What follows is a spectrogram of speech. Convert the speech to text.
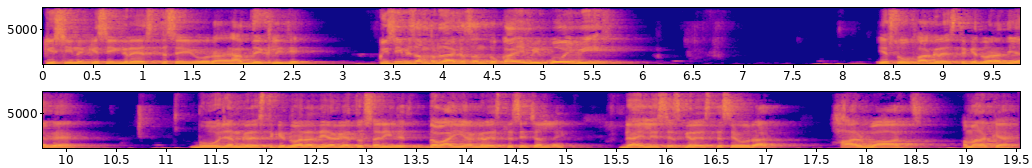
किसी न किसी गृहस्थ से ही हो रहा है। आप देख लीजिए, किसी भी संप्रदाय का संत हो, कहीं भी, कोई भी। ये सोफा गृहस्थ के द्वारा दिया गया भोजन गृहस्थ के द्वारा दिया गया तो शरीर, दवाइयाँ गृहस्थ से चल रही डायलिसिस गृहस्थ से हो रहा है। हर बात, हमारा क्या है?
